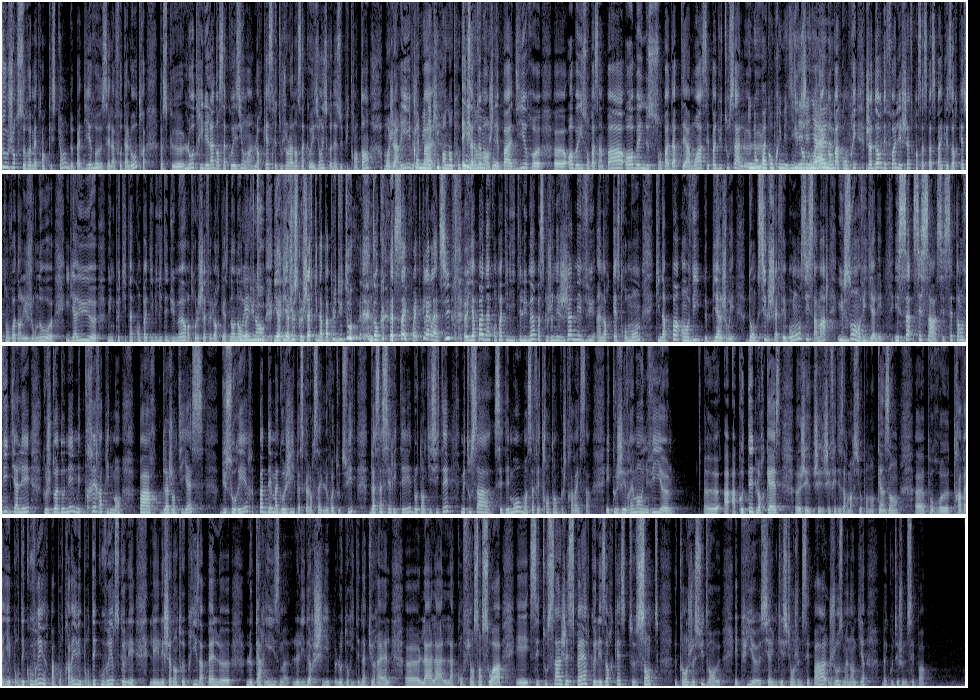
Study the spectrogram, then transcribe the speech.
toujours se remettre en question, ne pas dire euh, c'est la faute à l'autre, parce que l'autre, il est là dans sa cohésion. Hein. L'orchestre est toujours là dans sa cohésion, ils se connaissent depuis 30 ans. Moi, j'arrive. Comme une équipe en entreprise. Exactement, hein. je n'ai pas à dire euh, euh, oh ben ils sont pas sympas, oh ben ils ne se sont pas adaptés à moi. C'est pas du tout ça. ils n'ont pas compris mes idées ils géniales. Voilà, ils n'ont pas compris. J'adore des fois les chefs quand ça se passe pas avec les orchestres. On voit dans les journaux, il y a eu une petite incompatibilité d'humeur entre le chef et l'orchestre. Non, non, pas du tout. Il y, a, il y, a, juste le chef qui n'a pas plu du tout. Donc ça, il faut être clair là-dessus. Il n'y a pas d'incompatibilité de parce que je n'ai jamais vu un orchestre au monde qui n'a pas envie de bien jouer. Donc, si le chef est bon, si ça marche, ils ont envie d'y aller. Et ça, c'est ça, c'est cette envie d'y aller que je dois donner, mais très rapidement, par de la gentillesse, du sourire, pas de démagogie, parce qu'alors ça, il le voit tout de suite, de la sincérité, de l'authenticité, mais tout ça, c'est des mots. Moi, ça fait 30 ans que je travaille ça, et que j'ai vraiment une vie... Euh, euh, à, côté de l'orchestre, euh, j'ai fait des arts martiaux pendant 15 ans euh, pour travailler, pour découvrir, pas pour travailler, mais pour découvrir ce que les, chefs d'entreprise appellent le charisme, le leadership, l'autorité naturelle, la, confiance en soi. Et c'est tout ça, j'espère, que les orchestres sentent quand je suis devant eux. Et puis, s'il y a une question, je ne sais pas, j'ose maintenant dire, bah, écoutez, je ne sais pas.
